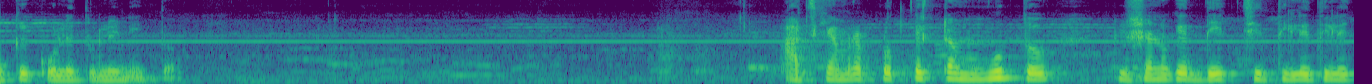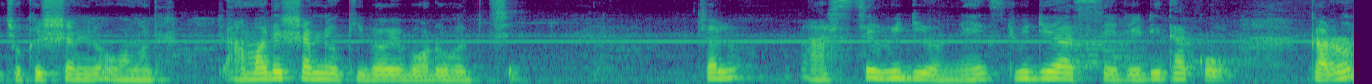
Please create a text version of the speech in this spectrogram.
ওকে কোলে তুলে নিত। আজকে আমরা প্রত্যেকটা মুহূর্ত কৃষাণুকে দেখছি, তিলে তিলে চোখের সামনে ও আমাদের আমাদের সামনেও কীভাবে বড় হচ্ছে। চলো, আসছে ভিডিও নেক্সট ভিডিও আসছে রেডি থাকো। কারণ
